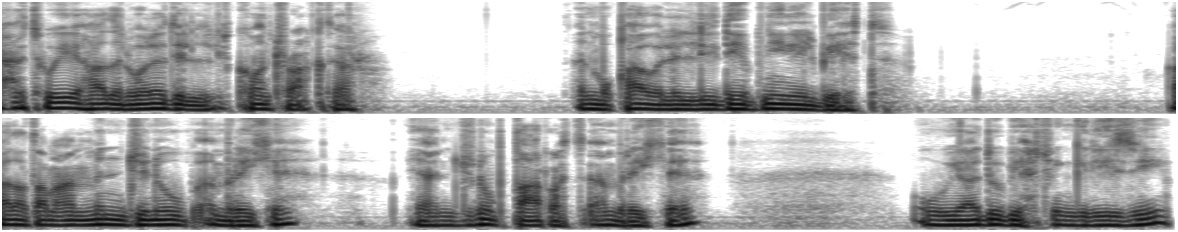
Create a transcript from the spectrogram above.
رحت ويا هذا الولد ال contractor المقاول اللي يبني لي البيت. هذا طبعا من جنوب أمريكا يعني جنوب قارة أمريكا ويا دوب يحكي إنجليزي.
